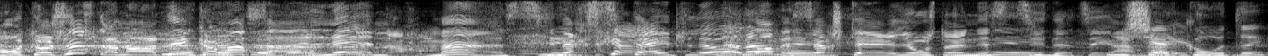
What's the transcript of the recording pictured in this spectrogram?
On t'a juste demandé comment ça allait, Normand. Si, merci d'être là. Non, Non, non, mais mais- Serge Thériault, c'est un esti de. Michel. Côté.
